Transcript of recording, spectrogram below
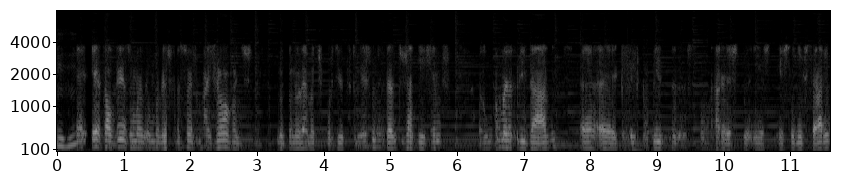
uhum. é, é, talvez uma, uma das federações mais jovens no panorama desportivo português, no entanto já atingimos uma maturidade uh, uh, que lhes permite celebrar este, este, este aniversário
